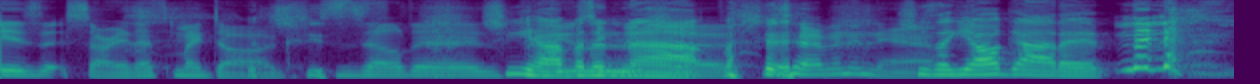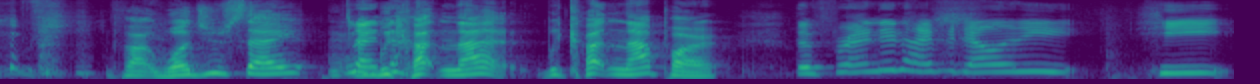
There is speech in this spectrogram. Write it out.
is sorry, that's my dog. She's- Zelda. She having a nap. She's having a nap. she's like, y'all got it. But what'd you say? We cutting that. We cutting that part. the friend in High Fidelity, he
